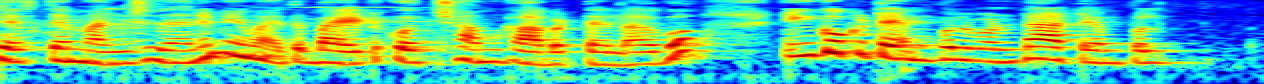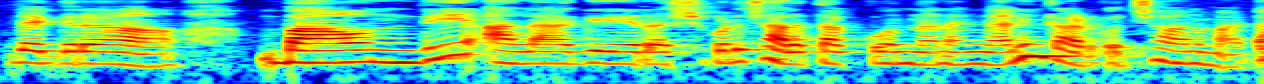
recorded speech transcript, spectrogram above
చేస్తే మంచిదని మేమైతే బయటకు వచ్చాము కాబట్టి ఎలాగో. ఇంకొక టెంపుల్ ఉంటే ఆ టెంపుల్ దగ్గర బాగుంది అలాగే రష్ కూడా చాలా తక్కువ ఉంది అనగానే ఇంకా అక్కడికి వచ్చాం అనమాట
